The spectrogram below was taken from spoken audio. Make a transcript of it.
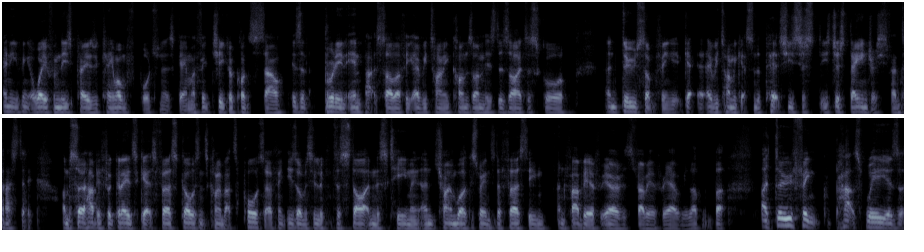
anything away from these players who came on for Porto in this game. I think Chico Conceição is a brilliant impact sub. I think every time he comes on, his desire to score and do something It get, every time he gets in the pitch. He's just he's just dangerous. He's fantastic. I'm so happy for Galeno to get his first goal since coming back to Porto. I think he's obviously looking to start in this team and, and try and work his way into the first team. And Fabio Vieira is Fabio Vieira. We love him, but I do think perhaps we as a,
